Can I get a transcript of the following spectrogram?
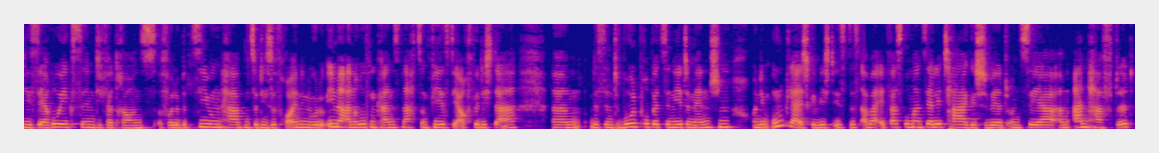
die sehr ruhig sind, die vertrauensvolle Beziehungen haben, zu diese Freundin, wo du immer anrufen kannst, nachts um vier ist die auch für dich da. Ähm, das sind wohlproportionierte Menschen und im Ungleichgewicht ist es aber etwas, wo man sehr lethargisch wird und sehr ähm, anhaftet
